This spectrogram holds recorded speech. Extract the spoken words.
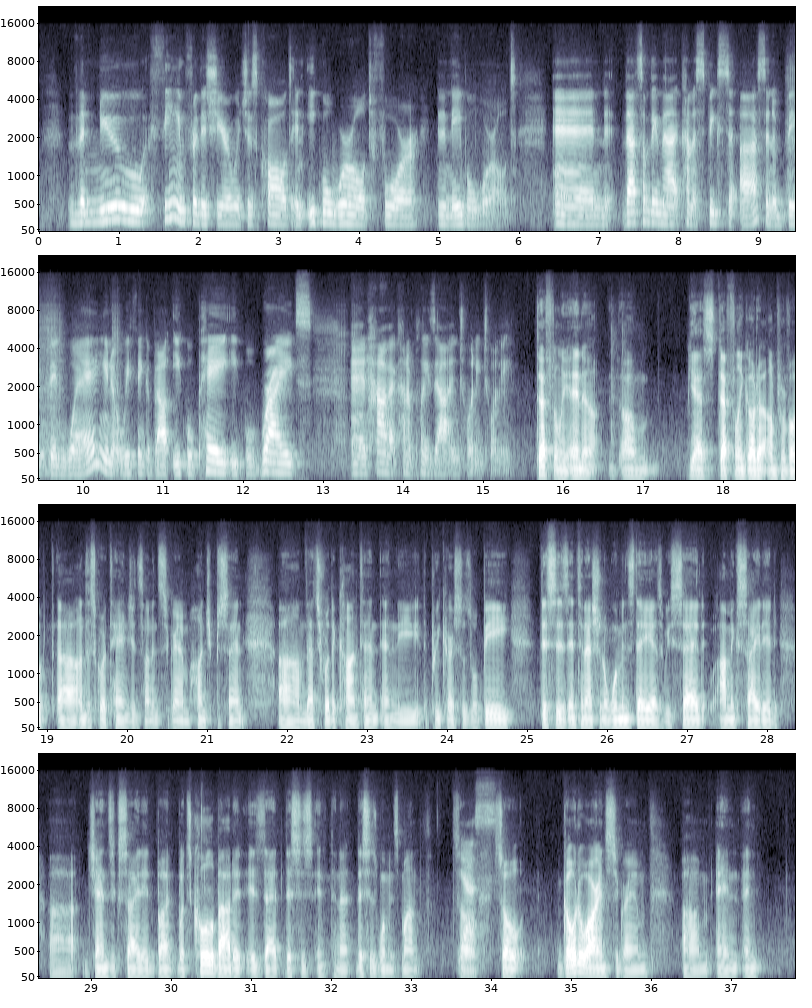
the new theme for this year, which is called An Equal World for an Enable World. And that's something that kind of speaks to us in a big, big way. You know, we think about equal pay, equal rights, and how that kind of plays out in 2020. Definitely, and uh, um, yes, definitely go to unprovoked uh, underscore tangents on Instagram. Hundred percent. Um, that's where the content and the the precursors will be. This is International Women's Day, as we said. I'm excited. Uh, Jen's excited. But what's cool about it is that this is internet. This is Women's Month. So Yes. so go to our Instagram um, and and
